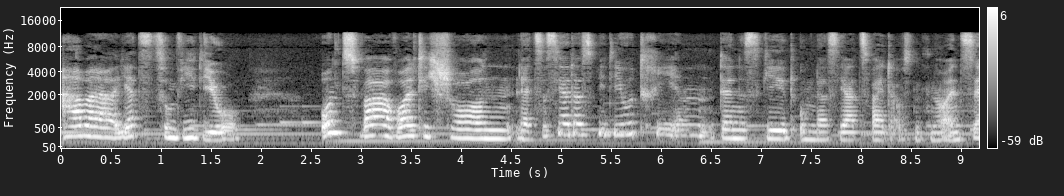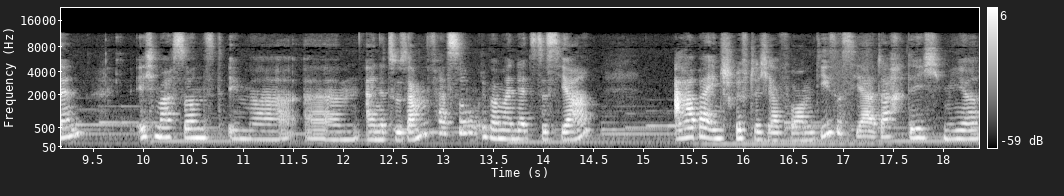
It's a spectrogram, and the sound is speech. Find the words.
Aber jetzt zum Video. Und zwar wollte ich schon letztes Jahr das Video drehen, denn es geht um das Jahr 2019. Ich mache sonst immer ähm, eine Zusammenfassung über mein letztes Jahr, aber in schriftlicher Form. Dieses Jahr dachte ich mir,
